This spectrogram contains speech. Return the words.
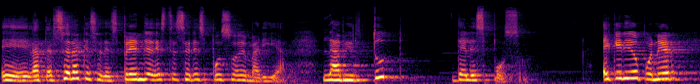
eh, la tercera que se desprende de este ser esposo de María, la virtud del esposo. He querido poner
